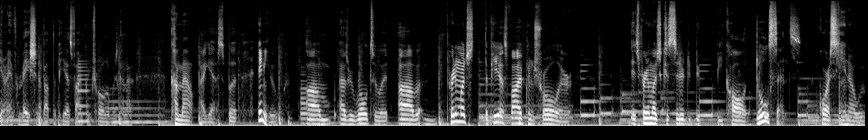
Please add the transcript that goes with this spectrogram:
you know information about the PS5 controller was gonna come out, I guess. But anywho, um, as we roll to it, uh, pretty much the PS5 controller is pretty much considered to be called DualSense. Of course, you know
